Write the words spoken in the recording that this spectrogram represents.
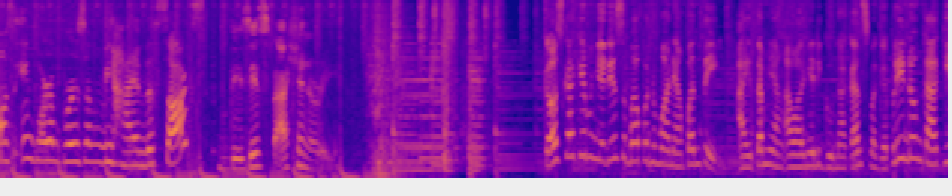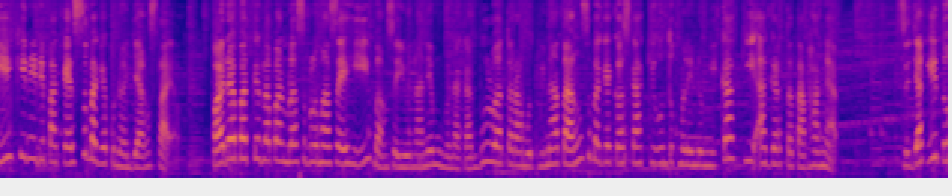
Most important person behind the socks? This is Fashionery. Kaos kaki menjadi sebuah penemuan yang penting. Item yang awalnya digunakan sebagai pelindung kaki kini dipakai sebagai penunjang style. Pada abad ke-18 sebelum Masehi, bangsa Yunani menggunakan bulu atau rambut binatang sebagai kaos kaki untuk melindungi kaki agar tetap hangat. Sejak itu,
